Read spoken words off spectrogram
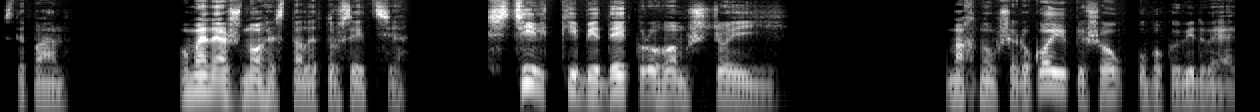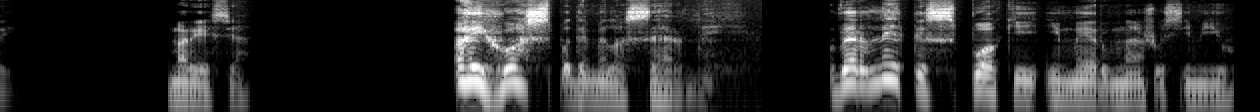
Степан, у мене аж ноги стали труситься. Стільки біди кругом, що й. Махнувши рукою, пішов у бокові двері. Марися. Ай, Господи милосердний. Верни ти спокій і мир в нашу сім'ю.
